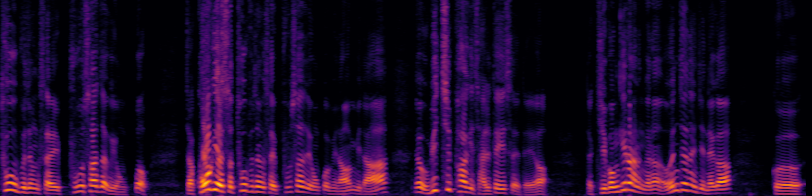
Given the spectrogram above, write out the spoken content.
to부정사의 부사적 용법. 자, 거기에서 to부정사의 부사적 용법이 나옵니다. 위치 파악이 잘 돼 있어야 돼요. 기본기라는 거는 언제든지 내가 그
